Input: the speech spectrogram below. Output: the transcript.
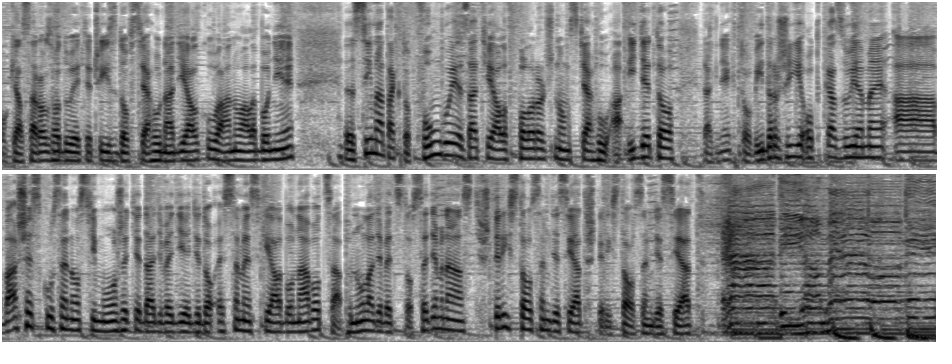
pokiaľ sa rozhodujete, či ísť do vzťahu na diálku, áno alebo nie. Sima takto funguje zatiaľ v poloročnom vzťahu a ide to, tak nech to vydrží, odkazujeme a vaše skúsenosti môžete dať vedieť do SMS-ky alebo na WhatsApp 0917 480 480. Radio Melody.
